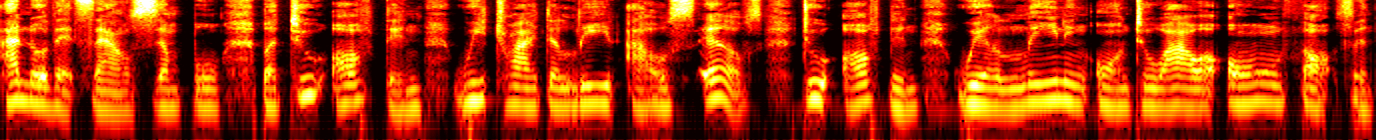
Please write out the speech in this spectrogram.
I know that sounds simple, but too often we try to lead ourselves. Too often we're leaning onto our own thoughts and,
